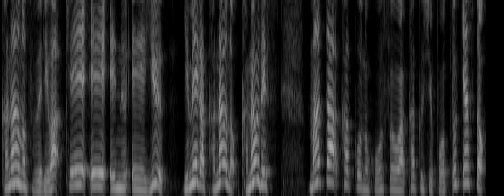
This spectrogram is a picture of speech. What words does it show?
かなうの綴りは k-a-n-a-u 夢が叶うの叶うです。また過去の放送は各種ポッドキャスト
